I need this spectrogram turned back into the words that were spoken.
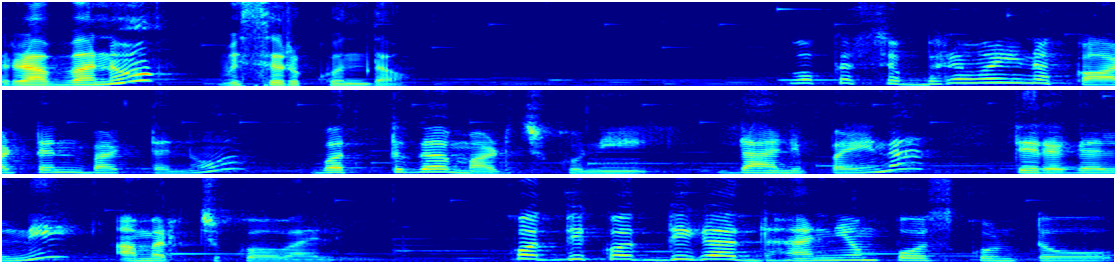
రవ్వను విసురుకుందాం. ఒక శుభ్రమైన కాటన్ బట్టను వత్తుగా మడుచుకుని దానిపైన తిరగల్ని అమర్చుకోవాలి. కొద్ది కొద్దిగా ధాన్యం పోసుకుంటూ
